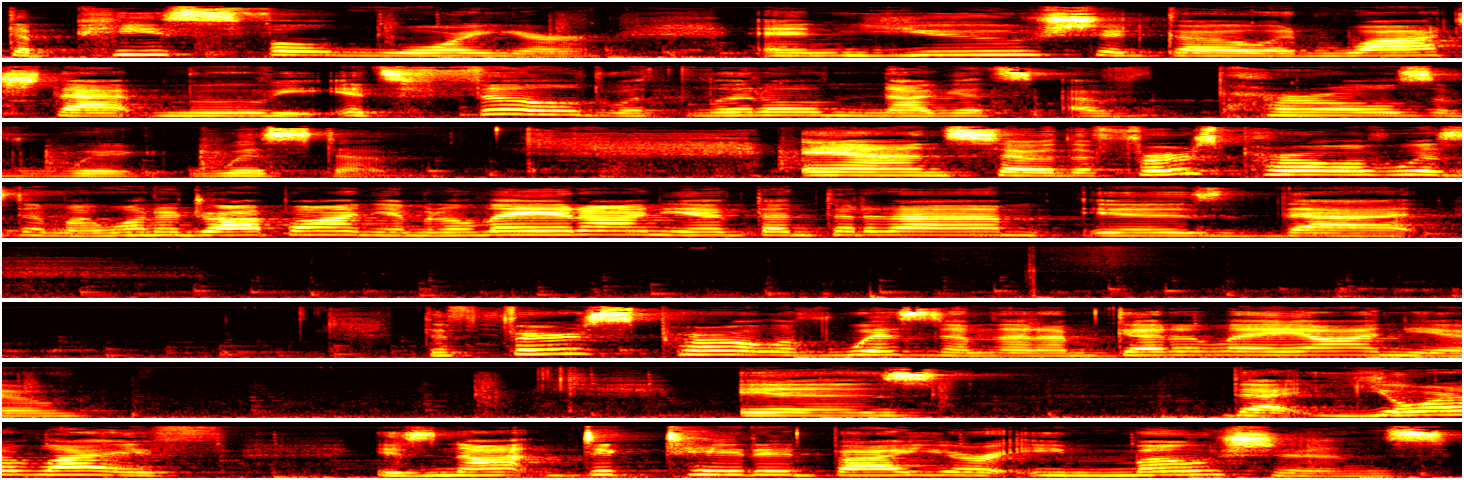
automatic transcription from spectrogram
the Peaceful Warrior, and you should go and watch that movie. It's filled with little nuggets of pearls of wi- wisdom. And so, the first pearl of wisdom I want to drop on you, I'm going to lay it on you, dun, dun, dun, is that the first pearl of wisdom that I'm going to lay on you is that your life is not dictated by your emotions.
